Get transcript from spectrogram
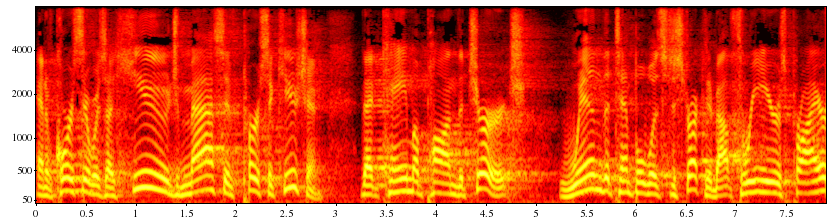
And of course, there was a huge, massive persecution that came upon the church when the temple was destructed, about three years prior,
